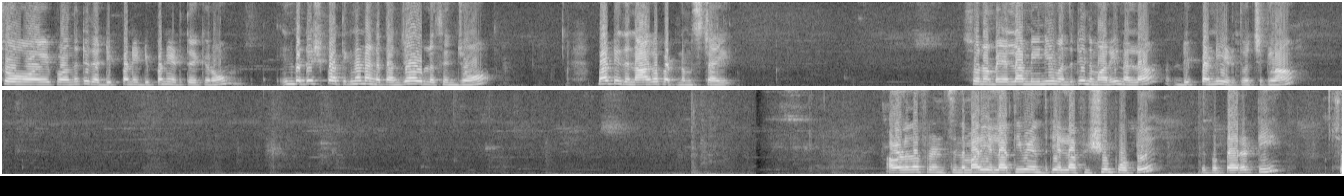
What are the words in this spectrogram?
ஸோ இப்போ வந்துட்டு இதை டிப் பண்ணி டிப் பண்ணி எடுத்து வைக்கிறோம். இந்த டிஷ் பார்த்திங்கன்னா நாங்கள் தஞ்சாவூரில் செஞ்சோம். பட் இது நாகப்பட்டினம் ஸ்டைல் ஸோ நம்ம எல்லா மீனையும் வந்துட்டு இந்த மாதிரி நல்லா டிப் பண்ணி எடுத்து வச்சுக்கலாம். அவ்வளோதான் ஃப்ரெண்ட்ஸ் இந்த மாதிரி எல்லாத்தையுமே வந்துட்டு எல்லா ஃபிஷ்ஷும் போட்டு இப்போ பெரட்டி ஸோ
